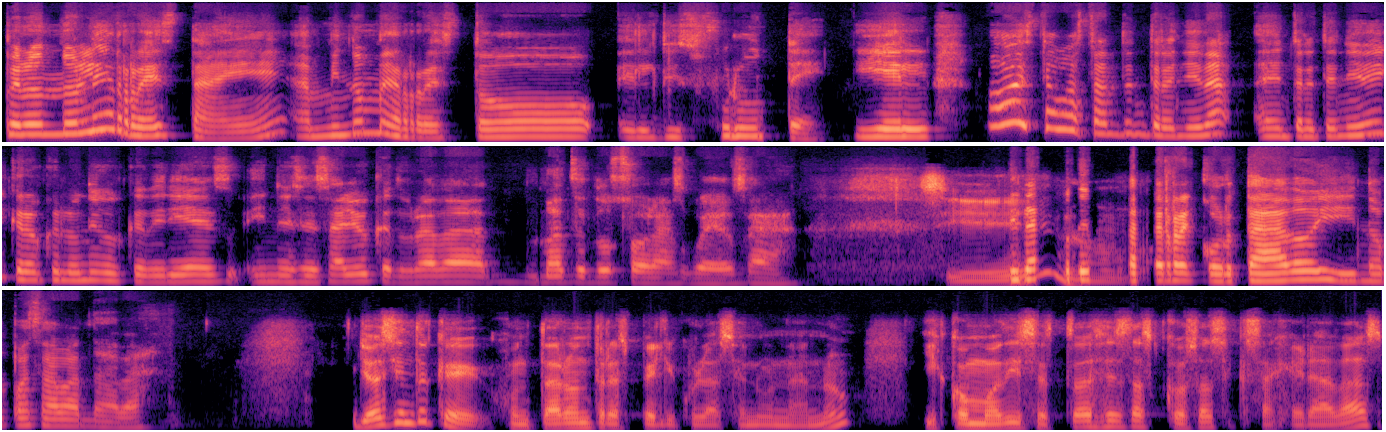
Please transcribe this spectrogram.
Pero no le resta, ¿eh? A mí no me restó el disfrute y el, ah, está bastante entretenida, entretenida y creo que lo único que diría es innecesario que durara más de dos horas, güey. O sea, sí pudimos no. recortado y no pasaba nada. Yo siento que juntaron tres películas en una, ¿no? Y como dices, todas esas cosas exageradas,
